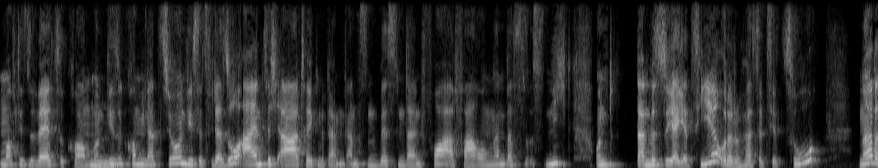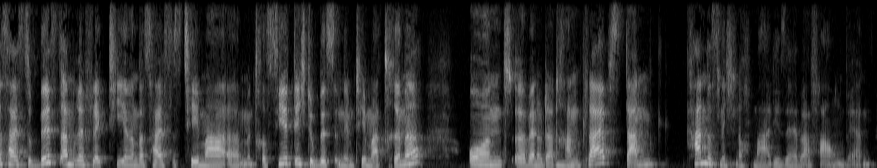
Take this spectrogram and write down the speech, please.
um auf diese Welt zu kommen. Mhm. Und diese Kombination, die ist jetzt wieder so einzigartig mit deinem ganzen Wissen, deinen Vorerfahrungen, das ist nicht, und dann bist du ja jetzt hier oder du hörst jetzt hier zu. Ne? Das heißt, du bist am Reflektieren, das heißt, das Thema ähm, interessiert dich, du bist in dem Thema drinne. Und äh, wenn du da mhm. dran bleibst, dann kann das nicht nochmal dieselbe Erfahrung werden.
